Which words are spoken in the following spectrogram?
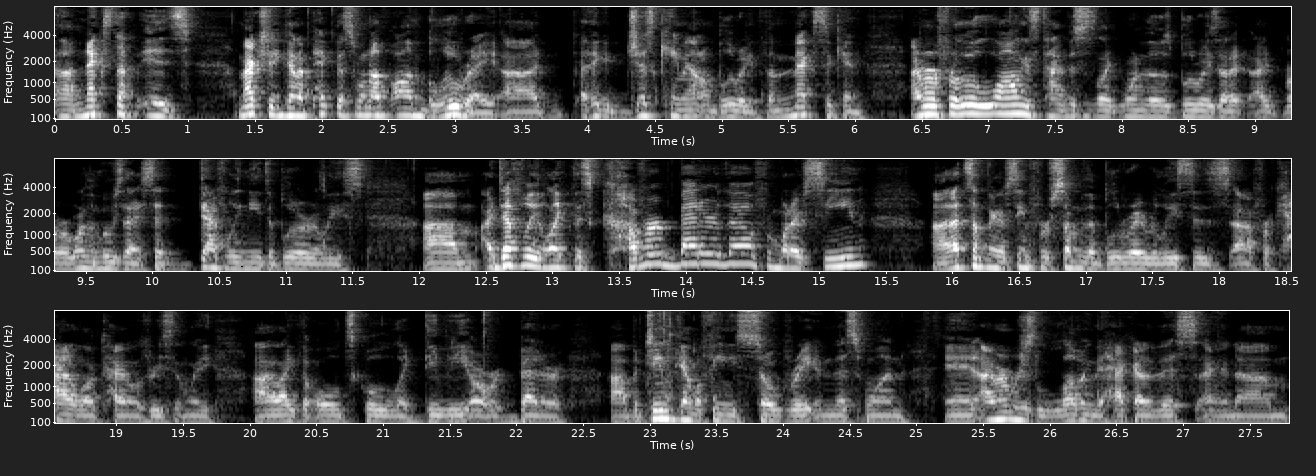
Uh, next up is I'm actually gonna pick this one up on Blu-ray. Uh, I think it just came out on Blu-ray. The Mexican. I remember for the longest time, this is like one of those Blu-rays that I, I or one of the movies that I said definitely needs a Blu-ray release. Um, I definitely like this cover better, though, from what I've seen. Uh, that's something I've seen for some of the Blu-ray releases uh, for catalog titles recently. I like the old school like DVD artwork better. Uh, but James Gandolfini's so great in this one, and I remember just loving the heck out of this, and um,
